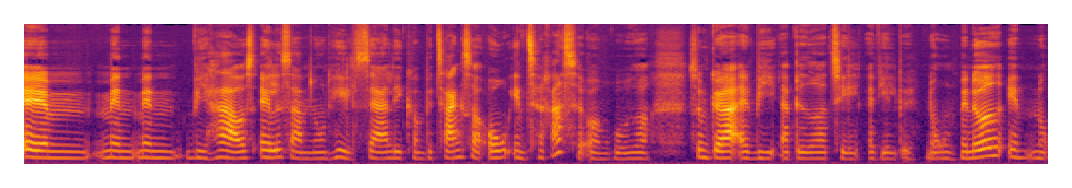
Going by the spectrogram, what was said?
Øhm, men, men vi har også alle sammen nogle helt særlige kompetencer og interesseområder, som gør, at vi er bedre til at hjælpe nogen med noget end,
